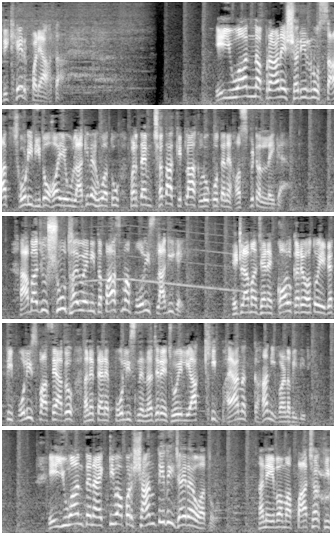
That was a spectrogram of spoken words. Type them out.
વિખેર પડ્યા હતા. એ યુવાનના પ્રાણે શરીરનો સાથ છોડી દીધો હોય એવું લાગી રહ્યું હતું, પણ તેમ છતાં કેટલાક લોકો તેને હોસ્પિટલ લઈ ગયા. આ બાજુ શું થયું એની તપાસમાં પોલીસ લાગી ગઈ. એટલામાં જેણે કોલ કર્યો હતો, એ વ્યક્તિ પોલીસ પાસે આવ્યો અને તેણે પોલીસને નજરે જોયેલી આખી ભયાનક કહાની વર્ણવી દીધી. એ યુવાન તેના એક્ટિવા પર શાંતિથી જઈ રહ્યો હતો. અને એવામાં પાછળથી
